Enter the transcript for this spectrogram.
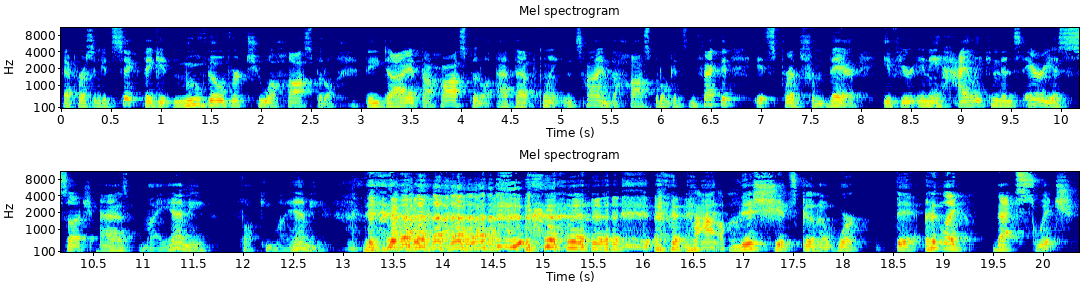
that person gets sick they get moved over to a hospital they die at the hospital at that point in time the hospital gets infected it spreads from there if you're in a highly condensed area such as miami fuck you miami Wow. this shit's gonna work fit like that switch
